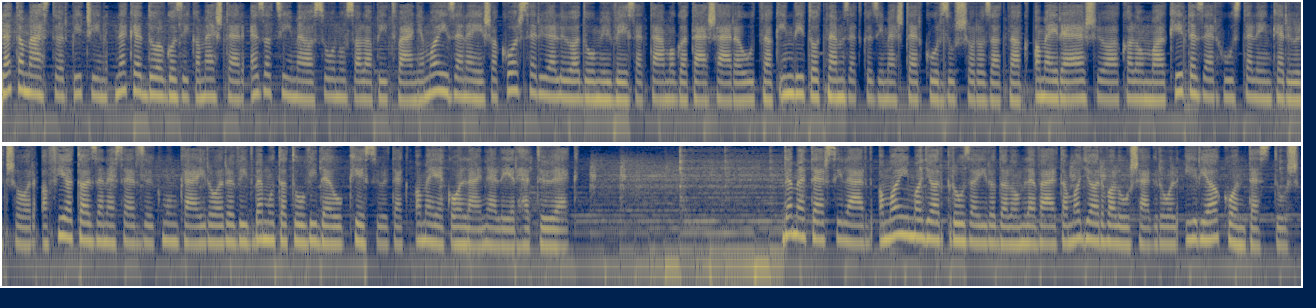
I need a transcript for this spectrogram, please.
Leta Master Pichin, neked dolgozik a mester, ez a címe a Szónusz Alapítványa mai zene és a korszerű előadó művészet támogatására útnak indított nemzetközi mesterkurzus sorozatnak, amelyre első alkalommal 2020 telén került sor, a fiatal zeneszerzők munkáiról rövid bemutató videók készültek, amelyek online elérhetőek. Demeter Szilárd, a mai magyar prózairodalom levált a magyar valóságról, írja a kontesztus.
